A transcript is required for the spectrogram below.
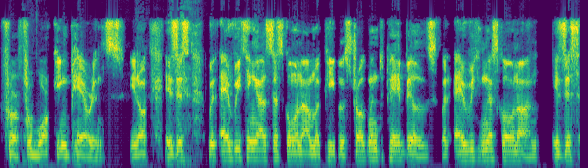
For, for working parents, you know, is this with everything else that's going on with people struggling to pay bills, with everything that's going on, is this,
